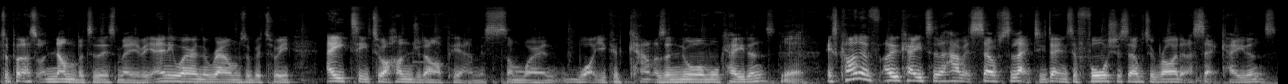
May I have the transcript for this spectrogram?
to put a sort of number to this, maybe anywhere in the realms of between 80 to 100 RPM is somewhere in what you could count as a normal cadence. Yeah. It's kind of okay to have it self selected. You don't need to force yourself to ride at a set cadence.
